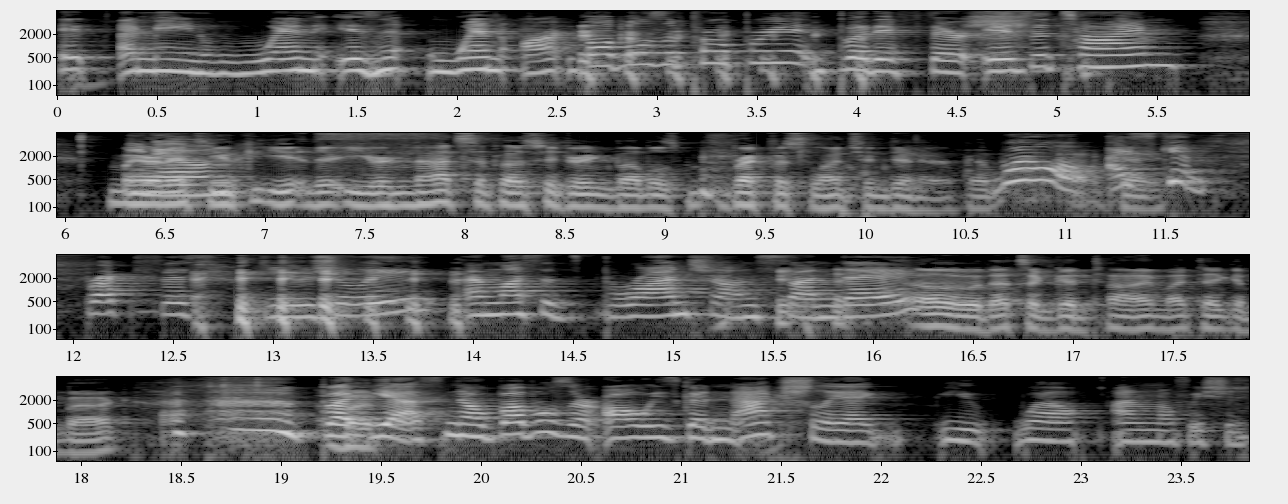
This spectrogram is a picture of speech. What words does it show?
it i mean when isn't when aren't bubbles appropriate but if there is a time Meredith, know, you, you you're not supposed to drink bubbles breakfast, lunch, and dinner. But, well i skip breakfast usually unless it's brunch on sunday Oh, that's a good time. I take it back. but, But- yes, no, bubbles are always good. And actually, I you well, I don't know if we should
